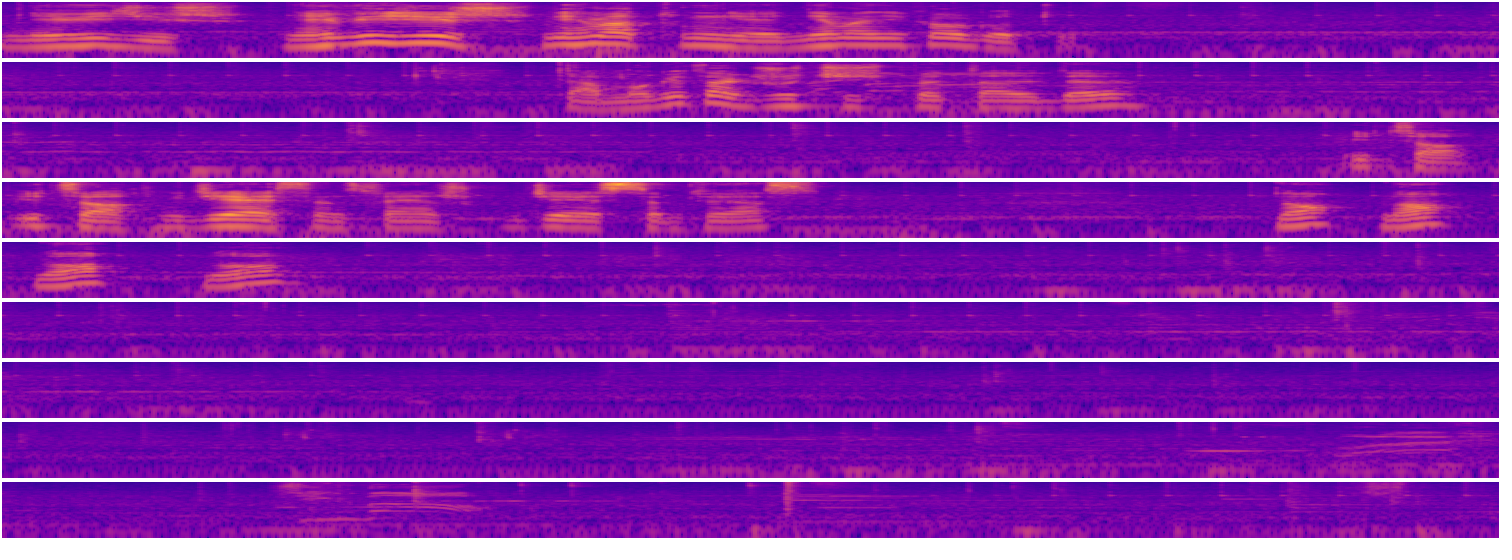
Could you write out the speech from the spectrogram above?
Nie widzisz, nie widzisz, nie ma tu mnie, nie ma nikogo tu. Ja mogę tak rzucić petardę? I co? I co? Gdzie jestem, cwaniaczku? Gdzie jestem teraz? No, no, no, no.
